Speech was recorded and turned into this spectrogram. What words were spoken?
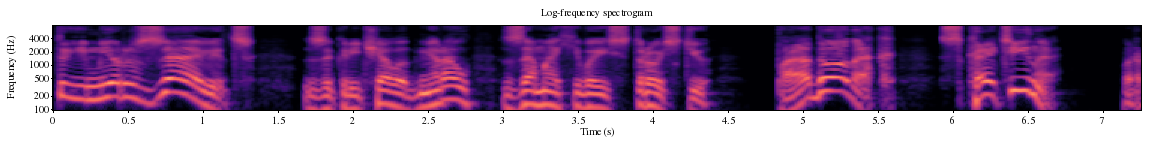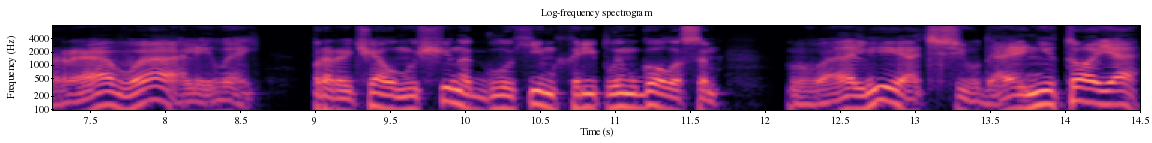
ты, мерзавец!» — закричал адмирал, замахиваясь тростью. «Подонок! Скотина!» «Проваливай!» — прорычал мужчина глухим хриплым голосом. «Вали отсюда, а не то я...»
